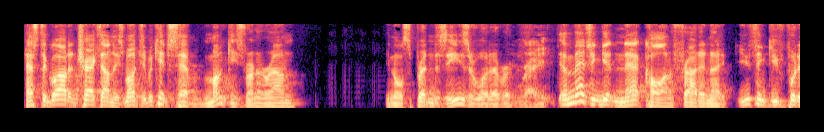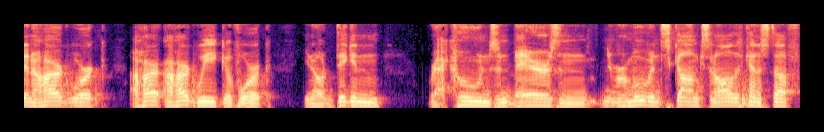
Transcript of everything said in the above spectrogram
has to go out and track down these monkeys. We can't just have monkeys running around you know, spreading disease or whatever. Right. Imagine getting that call on a Friday night. You think you've put in a hard work, a hard, a hard week of work, you know, digging raccoons and bears and removing skunks and all this kind of stuff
